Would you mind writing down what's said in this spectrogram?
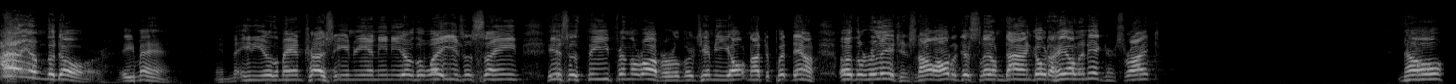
I am the door. Amen. And any other man tries to enter in any other way is the same, is a thief and the robber. But Jimmy, you ought not to put down other religions. Now, I ought to just let them die and go to hell in ignorance, right? No,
